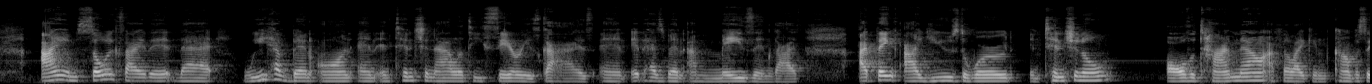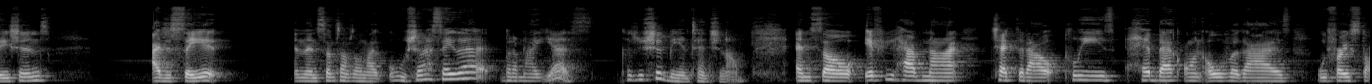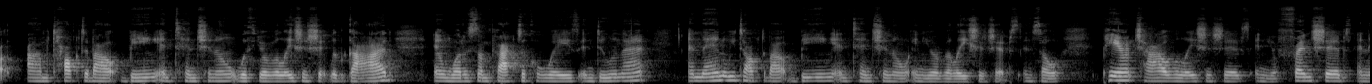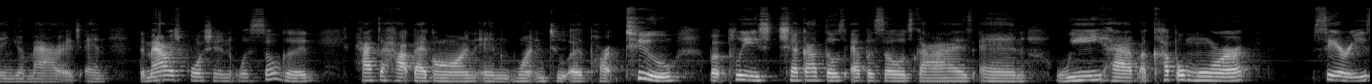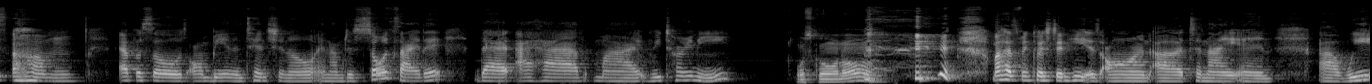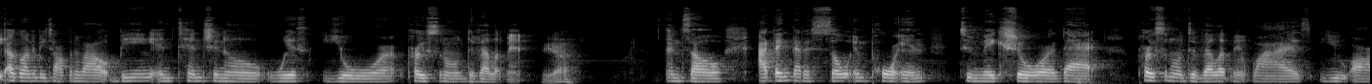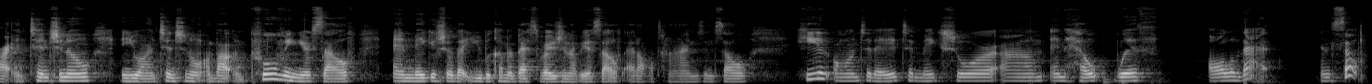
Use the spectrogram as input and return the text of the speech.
I am so excited that we have been on an intentionality series, guys, and it has been amazing, guys. I think I use the word intentional all the time now. I feel like in conversations, I just say it and then sometimes I'm like, oh, should I say that? But I'm like, yes, because you should be intentional. And so if you have not checked it out, please head back on over, guys. We first um, talked about being intentional with your relationship with God and what are some practical ways in doing that. And then we talked about being intentional in your relationships. And so, parent child relationships and your friendships and in your marriage. And the marriage portion was so good had to hop back on and want into a part two. But please check out those episodes, guys. And we have a couple more series um episodes on being intentional and I'm just so excited that I have my returnee What's going on? my husband Christian, he is on uh, tonight, and uh, we are going to be talking about being intentional with your personal development. Yeah. And so I think that is so important to make sure that personal development wise, you are intentional and you are intentional about improving yourself and making sure that you become a best version of yourself at all times. And so he is on today to make sure um, and help with all of that. And so,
